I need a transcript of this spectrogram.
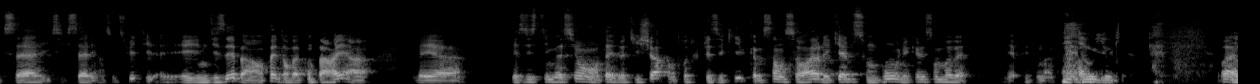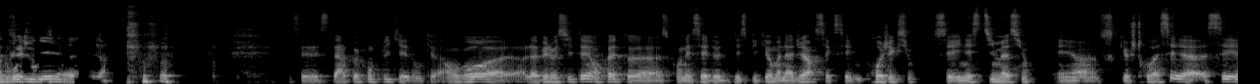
XL, XXL et ainsi de suite. Et il me disait, bah, en fait, on va comparer hein, les, euh, les estimations en taille de t-shirt entre toutes les équipes, comme ça on saura lesquels sont bons et lesquels sont mauvais. Et après tout d'un coup. Ah oui, ok. Ouais, un gros euh, déjà. C'était un peu compliqué. Donc, euh, en gros, la vélocité, en fait, ce qu'on essaie d'expliquer aux managers, c'est que c'est une projection, c'est une estimation. Et ce que je trouve assez, assez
